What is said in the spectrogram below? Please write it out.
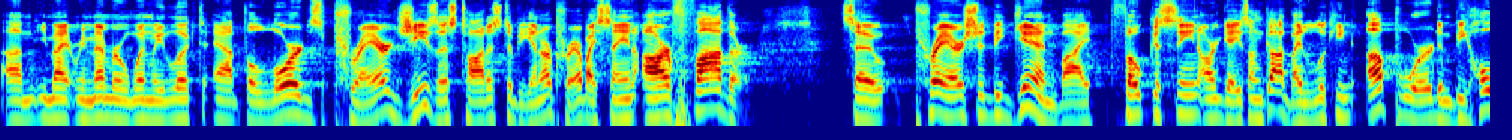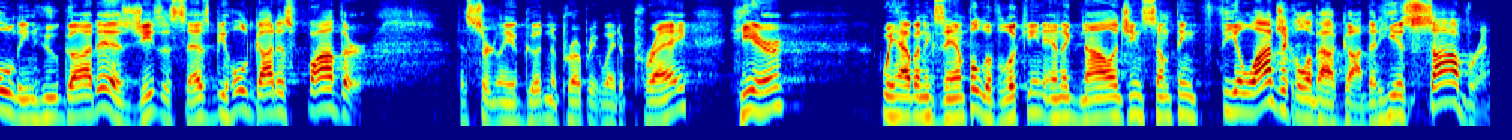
Um, you might remember when we looked at the Lord's Prayer, Jesus taught us to begin our prayer by saying, Our Father. So prayer should begin by focusing our gaze on God, by looking upward and beholding who God is. Jesus says, Behold, God is Father. That's certainly a good and appropriate way to pray. Here, we have an example of looking and acknowledging something theological about God, that He is sovereign.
